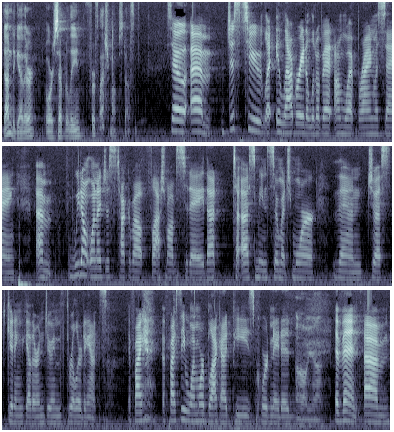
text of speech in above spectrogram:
done together or separately for flash mob stuff. So, um, just to elaborate a little bit on what Brian was saying, um, we don't want to just talk about flash mobs today. That to us means so much more than just getting together and doing the thriller dance. If I if I see one more Black Eyed Peas coordinated oh, yeah. event, um,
